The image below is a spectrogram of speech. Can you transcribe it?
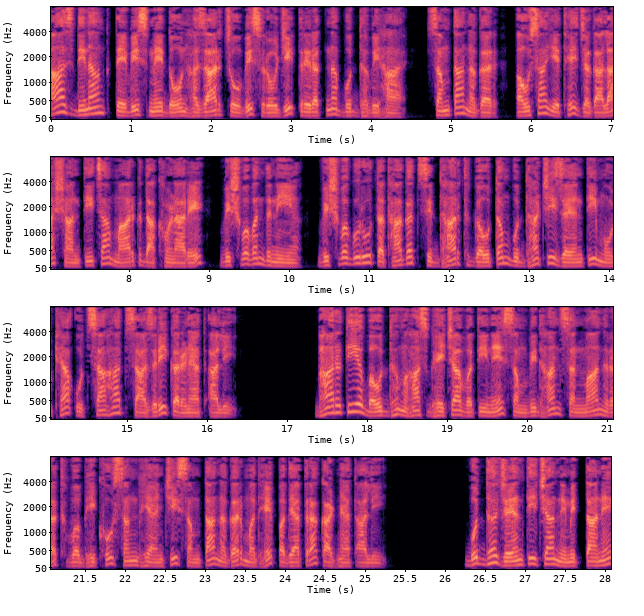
आज दिनांक तेवीस मे दोन हजार चोवीस रोजी त्रिरत्न बुद्ध विहार समता नगर औसा येथे जगाला शांतीचा मार्ग दाखवणारे विश्ववंदनीय विश्वगुरु तथागत सिद्धार्थ गौतम बुद्धाची जयंती मोठ्या उत्साहात साजरी करण्यात आली. भारतीय बौद्ध महासभेच्या वतीने संविधान सन्मान रथ व भिखू संघ यांची समतानगरमध्ये पदयात्रा काढण्यात आली. बुद्ध जयंतीच्या निमित्ताने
